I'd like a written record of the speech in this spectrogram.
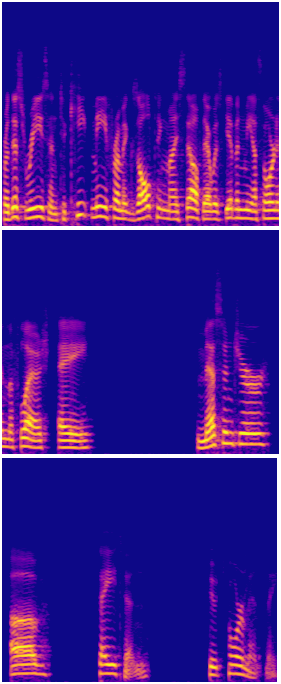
For this reason, to keep me from exalting myself, there was given me a thorn in the flesh, a messenger of Satan to torment me.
